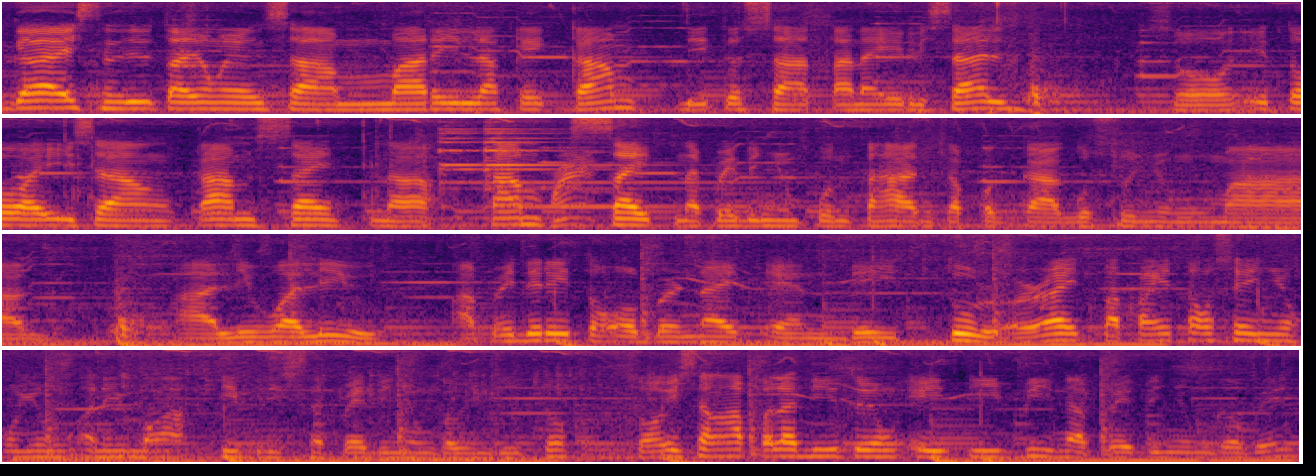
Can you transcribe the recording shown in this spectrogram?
guys? Nandito tayo ngayon sa Marilake Camp dito sa Tanay Rizal. So ito ay isang campsite na campsite na pwede nyo puntahan kapag ka gusto nyo mag ah, liwaliw. Ah, pwede rito overnight and day tour. Alright, papakita ko sa inyo kung yung ano yung mga activities na pwede nyo gawin dito. So isa nga pala dito yung ATV na pwede nyo gawin.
